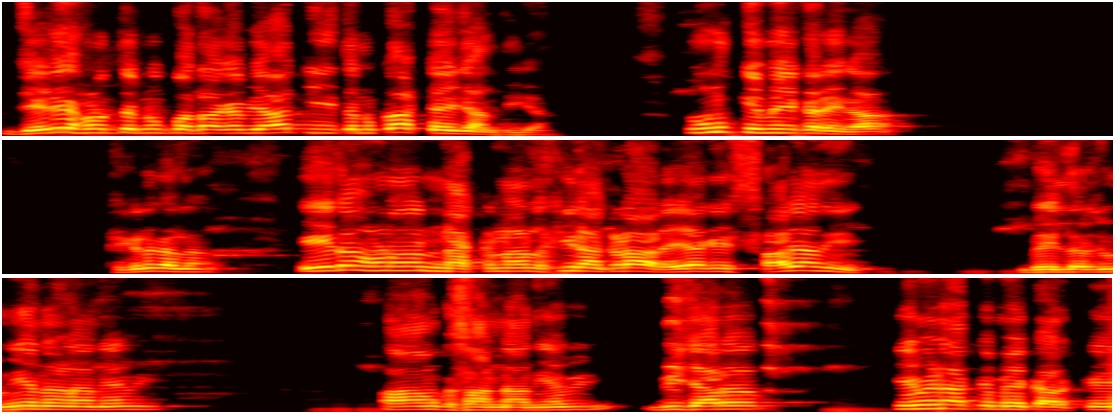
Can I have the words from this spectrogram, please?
ਜਿਹੜੇ ਹੁਣ ਤੈਨੂੰ ਪਤਾ ਹੈਗਾ ਵੀ ਆਹ ਚੀਜ਼ ਤੈਨੂੰ ਘਾਟੇ ਜਾਂਦੀ ਆ ਤੂੰ ਉਹਨੂੰ ਕਿਵੇਂ ਕਰੇਗਾ ਠੀਕ ਹੈ ਨਾ ਗੱਲ ਇਹ ਤਾਂ ਹੁਣ ਨੱਕ ਨਾਲ ਲਖੀਰਾਂ ਕਢਾ ਰਹੇ ਹੈਗੇ ਸਾਰਿਆਂ ਦੀ ਬੇਲਰ ਯੂਨੀਅਨ ਵਾਲਿਆਂ ਦੀਆਂ ਵੀ ਆਮ ਕਿਸਾਨਾਂ ਦੀਆਂ ਵੀ ਵੀ ਯਾਰ ਕਿਵੇਂ ਨਾ ਕਿਵੇਂ ਕਰਕੇ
